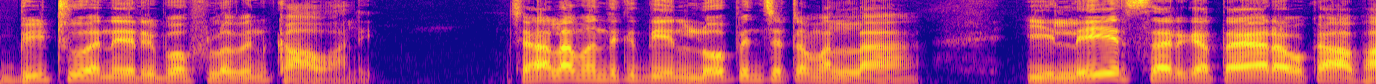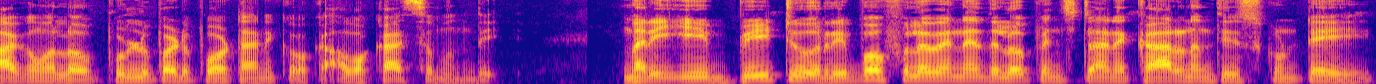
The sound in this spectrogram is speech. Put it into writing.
బీటు అనే రిబోఫ్లోవిన్ కావాలి. చాలామందికి దీన్ని లోపించటం వల్ల ఈ లేయర్ సరిగా తయారవక ఆ భాగంలో పుళ్ళు పడిపోవటానికి ఒక అవకాశం ఉంది. మరి ఈ బీటు రిబోఫ్లోవ్ అనేది లోపించడానికి కారణం తీసుకుంటే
